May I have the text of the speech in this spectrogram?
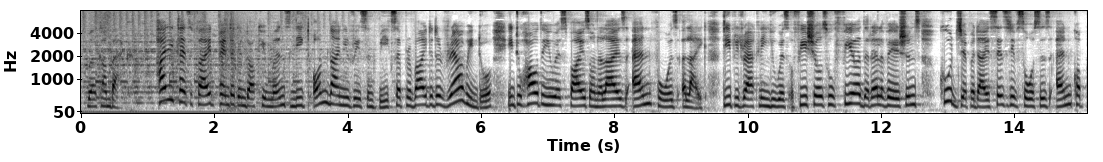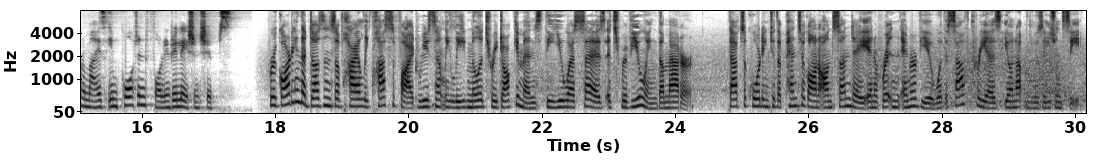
Welcome back. Highly classified Pentagon documents leaked online in recent weeks have provided a rare window into how the US spies on allies and foes alike, deeply rattling US officials who fear the revelations could jeopardize sensitive sources and compromise important foreign relationships. Regarding the dozens of highly classified recently leaked military documents, the U.S. says it's reviewing the matter. That's according to the Pentagon on Sunday in a written interview with South Korea's Yonhap news agency.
